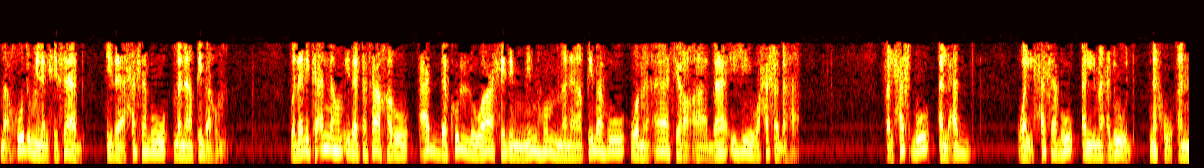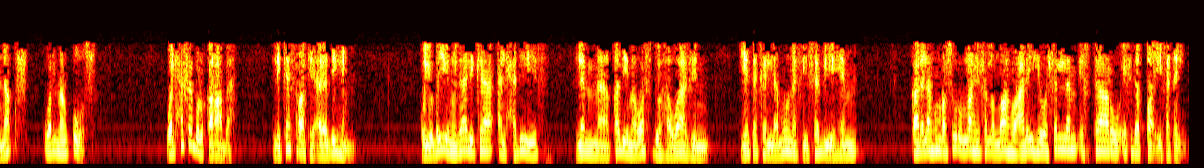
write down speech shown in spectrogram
مأخوذ من الحساب إذا حسبوا مناقبهم. وذلك أنهم إذا تفاخروا عد كل واحد منهم مناقبه ومآثر آبائه وحسبها. فالحسب العد والحسب المعدود نحو النقص والمنقوص. والحسب القرابة لكثرة عددهم. ويبين ذلك الحديث لما قدم وفد هوازن يتكلمون في سبيهم قال لهم رسول الله صلى الله عليه وسلم اختاروا إحدى الطائفتين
